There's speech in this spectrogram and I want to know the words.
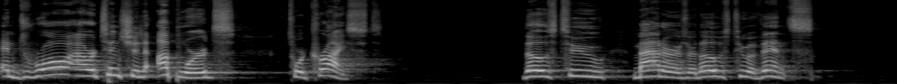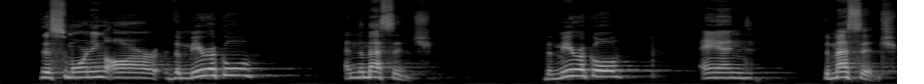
and draw our attention upwards toward Christ. Those two matters or those two events this morning are the miracle and the message. The miracle and the message.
